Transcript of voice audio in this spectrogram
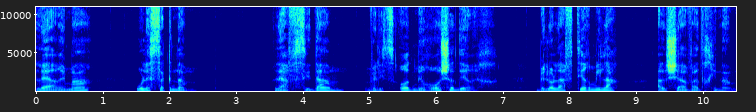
לערמה ולסגנם, להפסידם ולצעוד מראש הדרך, בלא להפטיר מילה על שאבד חינם.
